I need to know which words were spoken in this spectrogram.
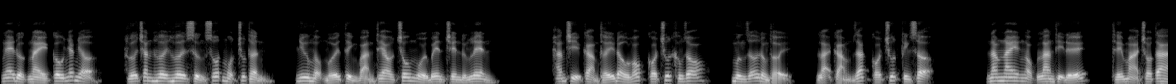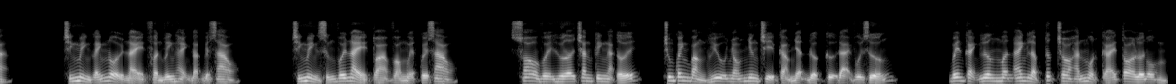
Nghe được này câu nhắc nhở, hứa chăn hơi hơi sửng sốt một chút thần, như mộng mới tỉnh bản theo châu ngồi bên trên đứng lên. Hắn chỉ cảm thấy đầu óc có chút không rõ, mừng rỡ đồng thời, lại cảm giác có chút kinh sợ. Năm nay ngọc lan thị đế, thế mà cho ta. Chính mình gánh nổi này phần vinh hạnh đặc biệt sao? Chính mình xứng với này tòa vòng nguyệt quế sao? So với hứa chăn kinh ngạc tới, chung quanh bằng hữu nhóm nhưng chỉ cảm nhận được cự đại vui sướng. Bên cạnh lương mẫn anh lập tức cho hắn một cái to lớn ôm,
